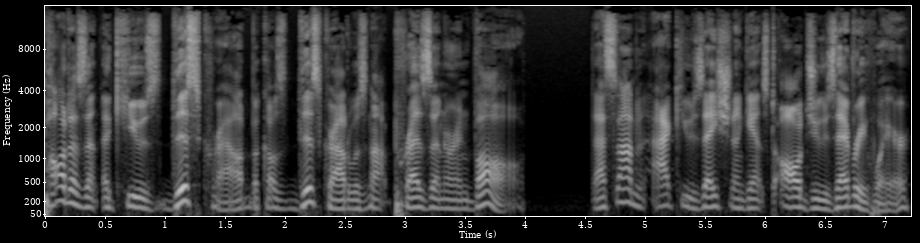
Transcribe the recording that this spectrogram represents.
Paul doesn't accuse this crowd because this crowd was not present or involved. That's not an accusation against all Jews everywhere.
